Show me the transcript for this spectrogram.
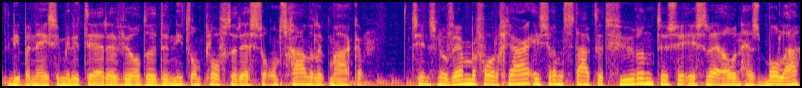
De Libanese militairen wilden de niet ontplofte resten onschadelijk maken. Sinds november vorig jaar is er een staakt het vuren tussen Israël en Hezbollah.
